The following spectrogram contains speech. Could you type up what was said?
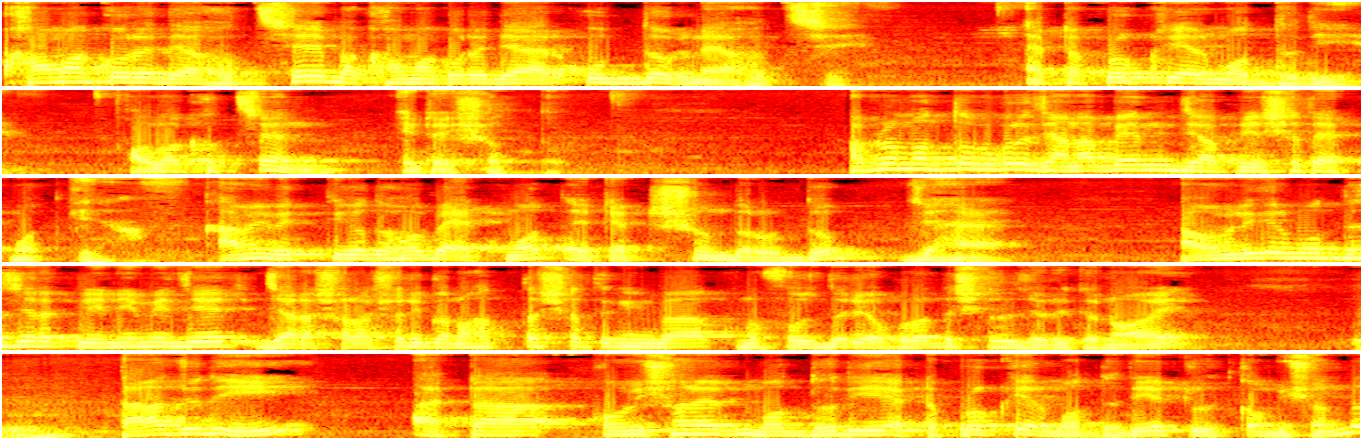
ক্ষমা করে দেওয়া হচ্ছে বা ক্ষমা করে দেওয়ার উদ্যোগ নেওয়া হচ্ছে। একটা প্রক্রিয়ার মধ্য দিয়ে। অবাক হচ্ছেন? এটাই সত্য। আপনার মন্তব্য করে জানাবেন যে আপনি এর সাথে একমত কিনা। আমি ব্যক্তিগতভাবে একমত, এটা একটা সুন্দর উদ্যোগ যে হ্যাঁ আওয়ামী লীগের মধ্যে যারা ক্লিন ইমেজের যারা সরাসরি গণহত্যার সাথে কিংবা কোনো ফৌজদারি অপরাধের সাথে জড়িত নয়, তারা যদি একটা কমিশনের মধ্য দিয়ে, একটা প্রক্রিয়ার মধ্য দিয়ে ট্রুথ কমিশন বা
